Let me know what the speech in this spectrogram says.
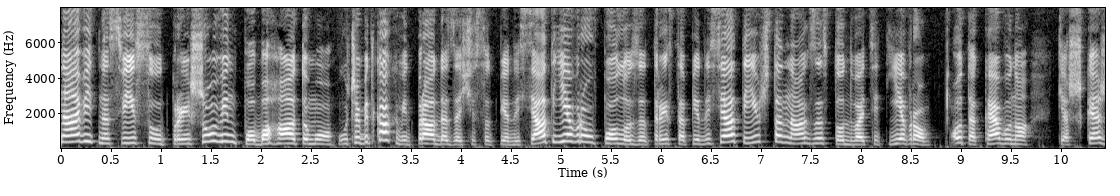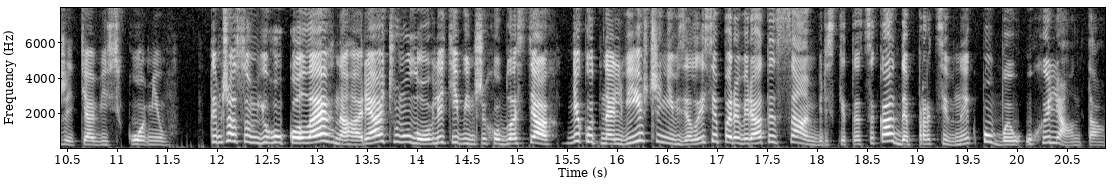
навіть на свій суд прийшов він по-багатому. У чобітках від Прада за 650 євро, в поло за 350 і в штанах за 120 євро. Отаке воно тяжке життя військомів. Тим часом його колег на гарячому ловлять і в інших областях. Як от на Львівщині взялися перевіряти самбірське ТЦК, де працівник побив ухилянта.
